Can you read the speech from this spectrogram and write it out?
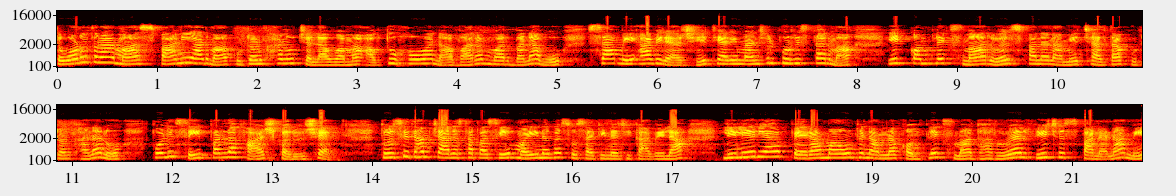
તો વડોદરામાં સ્પાની આડમાં કૂટણખાનું ચલાવવામાં આવતું હોવાના વારંવાર બનાવો સામે આવી રહ્યા છે. ત્યારે માંજલપુર વિસ્તારમાં એક કોમ્પ્લેક્સમાં રોયલ સ્પાના નામે ચાલતા કૂટણખાનાનો પોલીસે પર્દાફાશ કર્યો છે. તુલસીધામ ચાર રસ્તા પાસે મણિનગર સોસાયટી નજીક આવેલા લીલેરિયા પેરામાઉન્ટ નામના કોમ્પ્લેક્સમાં ધ રોયલ રીચ સ્પાના નામે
